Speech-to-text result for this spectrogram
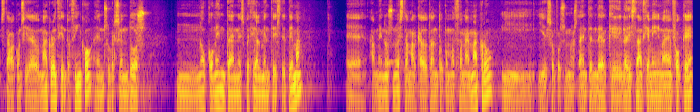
estaba considerado macro, en 105, en su versión 2 no comentan especialmente este tema eh, al menos no está marcado tanto como zona de macro y, eso pues nos da a entender que la distancia mínima de enfoque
